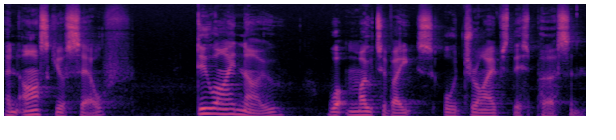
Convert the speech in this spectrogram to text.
and ask yourself Do I know what motivates or drives this person?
